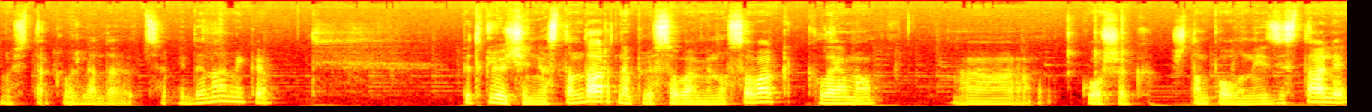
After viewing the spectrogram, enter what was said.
Ось так виглядають самі динаміки. Підключення стандартне, плюсова мінусова клема. Е, Кошик штампований зі сталі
